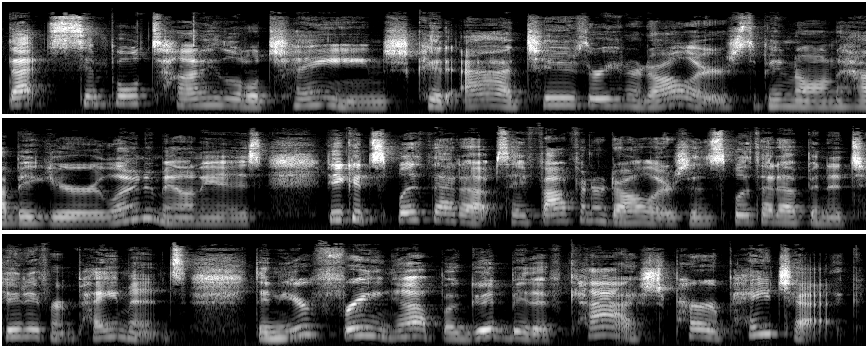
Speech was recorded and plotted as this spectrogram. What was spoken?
That simple, tiny little change could add two, three hundred dollars, depending on how big your loan amount is. If you could split that up, say five hundred dollars, and split that up into two different payments, then you're freeing up a good bit of cash per paycheck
